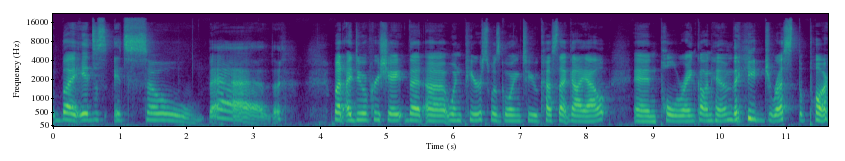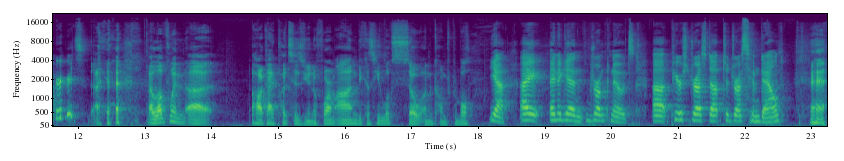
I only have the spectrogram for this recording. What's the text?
but it's it's so bad. But I do appreciate that uh, when Pierce was going to cuss that guy out and pull rank on him, that he dressed the part. I love when uh, Hawkeye puts his uniform on because he looks so uncomfortable. yeah, I and again, drunk notes. Uh, Pierce dressed up to dress him down. Yeah,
